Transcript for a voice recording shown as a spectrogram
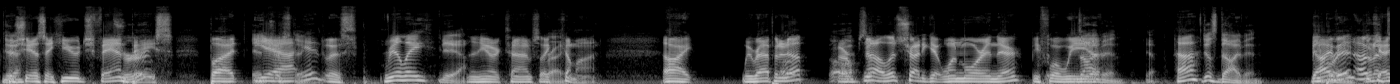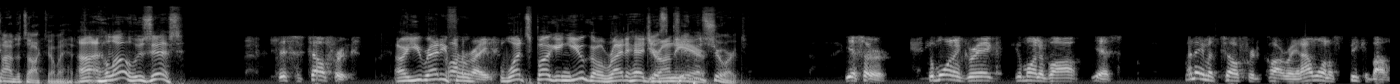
because Mm-hmm. Yeah. she has a huge fan True. base. But yeah, it was really Yeah. the New York Times. Like, Right. come on. All right, we wrapping it up? oh, Or- no, let's try to get one more in there before we dive uh, in. Yeah. Huh? Just dive in. Be Dive brave. in? Don't Okay. have time to talk to him ahead. Of Uh, hello, who's this? This is Telford. Are you ready for All right. what's bugging you? Go right ahead. You're on the keep air. it short. Yes, sir. Good morning, Greg. Good morning, Bob. Yes. My name is Telford Cartwright, and I want to speak about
